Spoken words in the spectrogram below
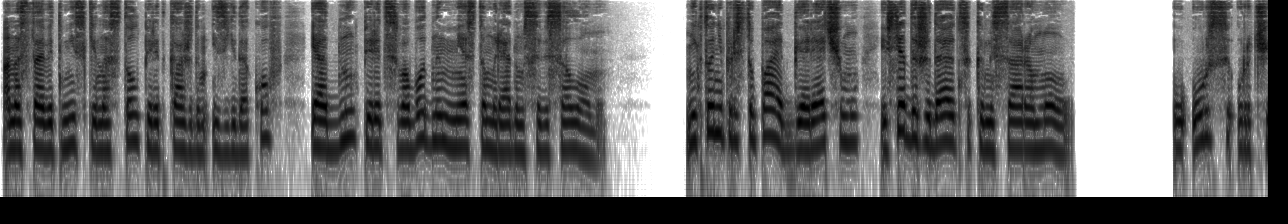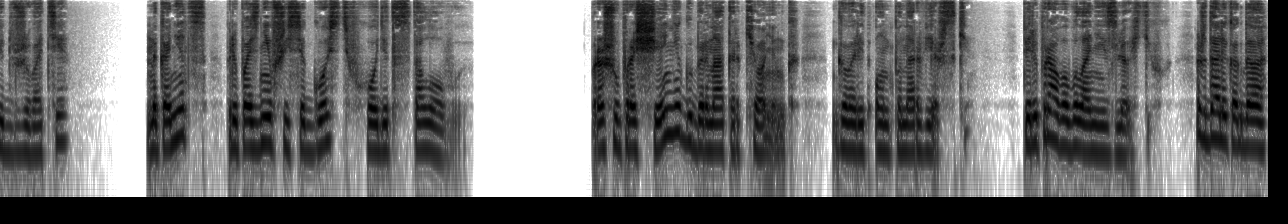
Она ставит миски на стол перед каждым из едоков и одну перед свободным местом рядом с Авесоломом. Никто не приступает к горячему, и все дожидаются комиссара Моу. У Урсы урчит в животе. Наконец, припозднившийся гость входит в столовую. «Прошу прощения, губернатор Кёнинг», — говорит он по-норвежски. Переправа была не из легких. Ждали, когда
